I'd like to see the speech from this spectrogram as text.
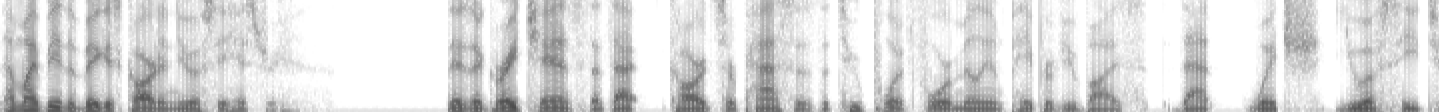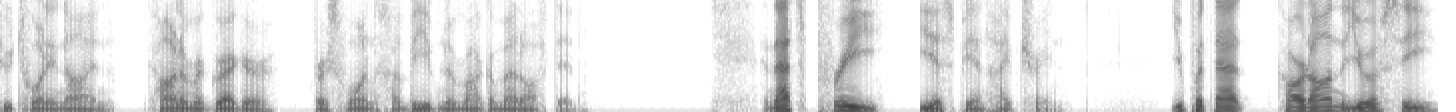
That might be the biggest card in UFC history. There's a great chance that that card surpasses the 2.4 million pay per view buys that which UFC 229 Conor McGregor versus one Khabib Nurmagomedov did. And that's pre ESPN hype train. You put that card on the UFC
